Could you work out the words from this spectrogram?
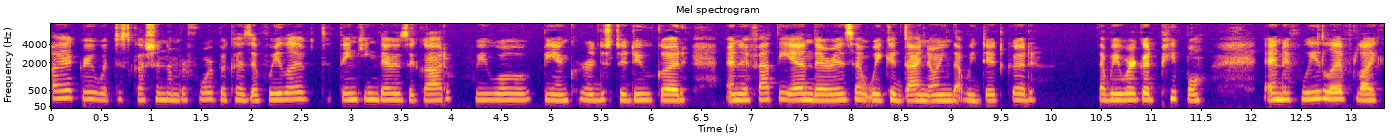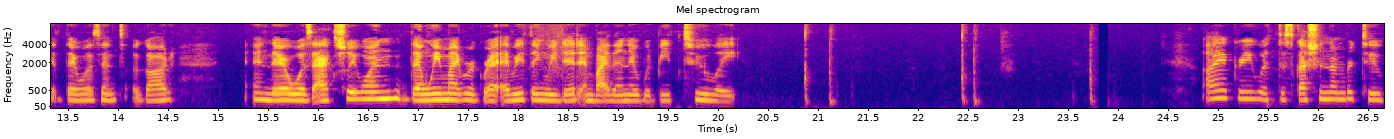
I agree with discussion number four because if we lived thinking there is a God, we will be encouraged to do good. And if at the end there isn't, we could die knowing that we did good, that we were good people. And if we lived like there wasn't a God and there was actually one, then we might regret everything we did, and by then it would be too late. I agree with discussion number two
